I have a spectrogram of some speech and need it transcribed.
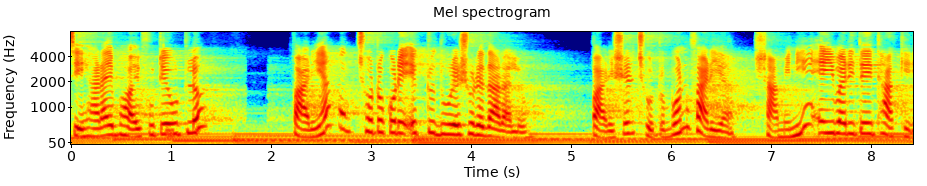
চেহারায় ভয় ফুটে উঠল। ফারিয়া মুখ ছোট করে একটু দূরে সরে দাঁড়াল। পারিসের ছোট বোন ফারিয়া, স্বামী নিয়ে এই বাড়িতেই থাকে।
